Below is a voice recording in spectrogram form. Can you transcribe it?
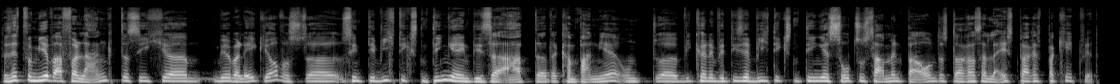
Das heißt, von mir war verlangt, dass ich äh, mir überlege, ja, was äh, sind die wichtigsten Dinge in dieser Art äh, der Kampagne und äh, wie können wir diese wichtigsten Dinge so zusammenbauen, dass daraus ein leistbares Paket wird.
